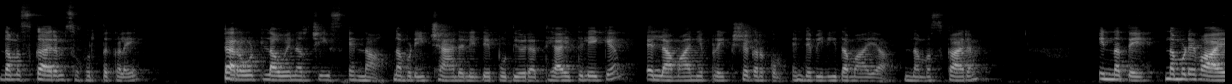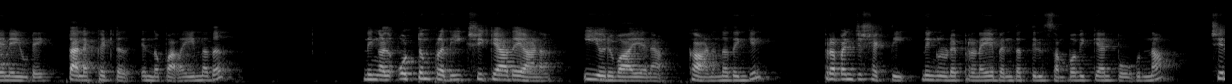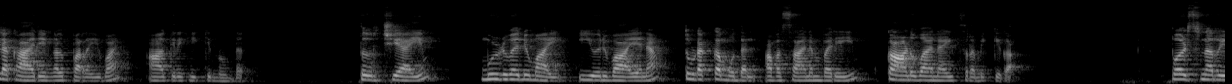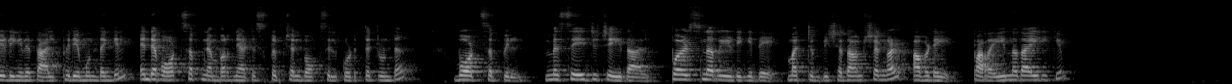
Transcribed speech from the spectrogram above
നമസ്കാരം സുഹൃത്തുക്കളെ. Tarot love energies എന്ന നമ്മുടെ ചാനലിന്റെ പുതിയൊരു അധ്യായത്തിലേക്ക് എല്ലാ മാന്യ പ്രേക്ഷകർക്കും എന്റെ വിനീതമായ നമസ്കാരം. ഇന്നത്തെ നമ്മുടെ വായനയുടെ തലക്കെട്ട് എന്ന് പറയുന്നത് നിങ്ങൾ ഒട്ടും പ്രതീക്ഷിക്കാതെയാണ് ഈ ഒരു വായന കാണുന്നതെങ്കിൽ പ്രപഞ്ചശക്തി നിങ്ങളുടെ പ്രണയബന്ധത്തിൽ സംഭവിക്കാൻ പോകുന്ന ചില കാര്യങ്ങൾ പറയുവാൻ ആഗ്രഹിക്കുന്നുണ്ട്. തീർച്ചയായും മുഴുവനുമായി ഈ ഒരു വായന തുടക്കം മുതൽ അവസാനം വരെയും കാണുവാനായി ശ്രമിക്കുക. പേഴ്സണൽ റീഡിങ്ങിന് താല്പര്യമുണ്ടെങ്കിൽ എന്റെ വാട്സപ്പ് നമ്പർ ഞാൻ ഡിസ്ക്രിപ്ഷൻ ബോക്സിൽ കൊടുത്തിട്ടുണ്ട്. വാട്സപ്പിൽ മെസ്സേജ് ചെയ്താൽ പേഴ്സണൽ റീഡിങ്ങിന്റെ മറ്റും വിശദാംശങ്ങൾ അവിടെ പറയുന്നതായിരിക്കും.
